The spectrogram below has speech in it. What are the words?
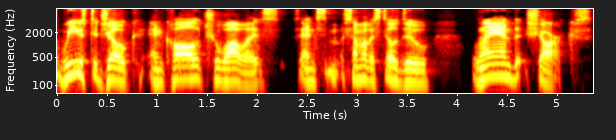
We used to joke and call Chihuahuas, and some of us still do, land sharks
